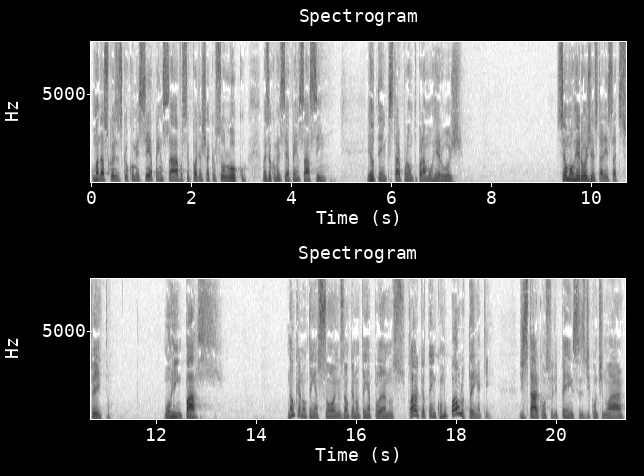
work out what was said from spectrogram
Uma das coisas que eu comecei a pensar, você pode achar que eu sou louco, mas eu comecei a pensar assim: eu tenho que estar pronto para morrer hoje. Se eu morrer hoje, eu estarei satisfeito. Morri em paz. Não que eu não tenha sonhos, não que eu não tenha planos. Claro que eu tenho, como Paulo tem aqui, de estar com os filipenses, de continuar.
